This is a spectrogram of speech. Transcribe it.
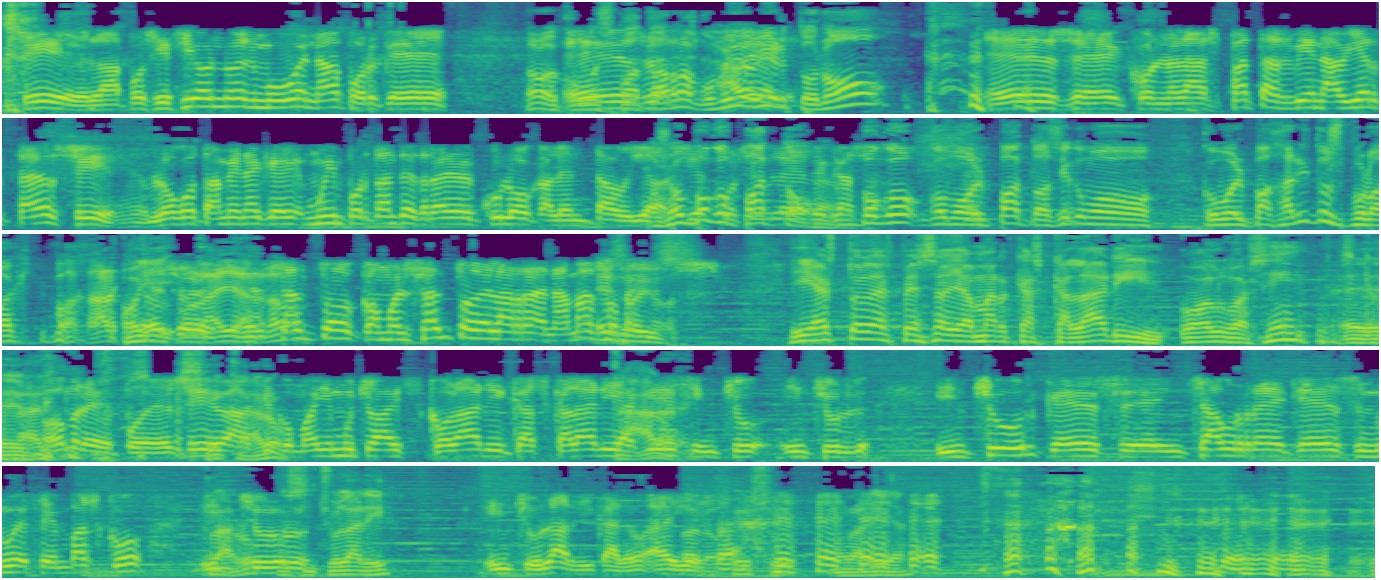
Sí, la posición no es muy buena porque... Claro, como es- espatarraco, muy abierto, ¿no? Es eh, con las patas bien abiertas, sí. Luego también hay que, muy importante, traer el culo calentado ya. O sea, un si poco pato, un poco como el pato, así como, como el pajarito es por aquí, pajarito Oye, por es, allá, el ¿no? salto, como el salto de la rana, más Eso o es. ¿Y a esto le has pensado llamar Cascalari o algo así? Eh, Hombre, pues sí, aquí claro. como hay mucho Escolari, Cascalari, Claro. aquí es inchu- inchur, inchur, que es eh, inchaurre, que es nuez en vasco. Claro, inchur- pues Inchulari. Inchulari, claro, ahí Claro, está. sí, sí.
